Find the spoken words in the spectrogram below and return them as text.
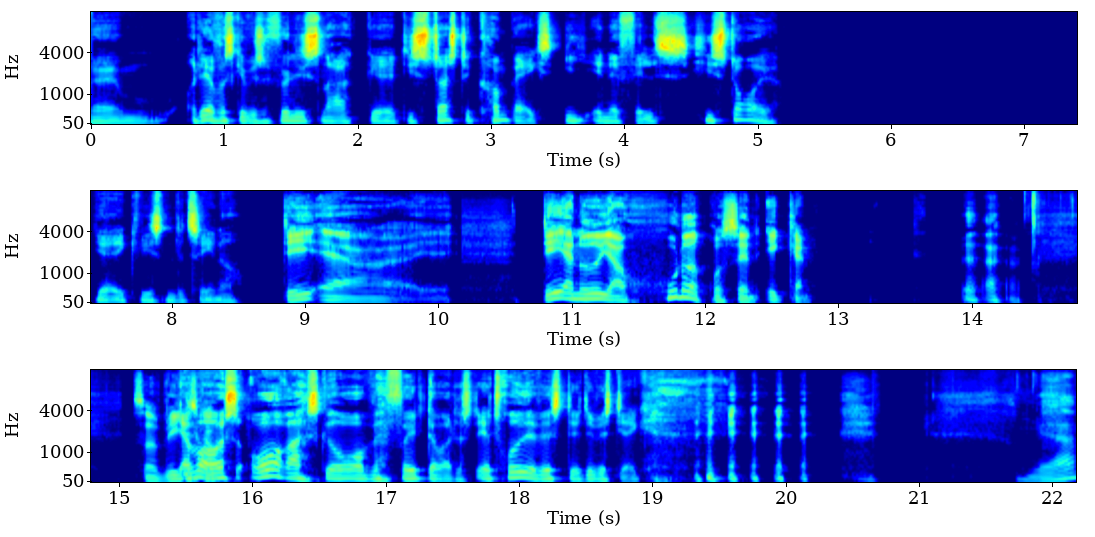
Øhm, og derfor skal vi selvfølgelig snakke uh, de største comebacks i NFL's historie. Ja, i quizzen lidt senere. Det er, øh, det er noget, jeg 100% ikke kan. Så vi Jeg var også overrasket over, hvad for et der var det. Jeg troede, jeg vidste det. Det vidste jeg ikke. ja.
